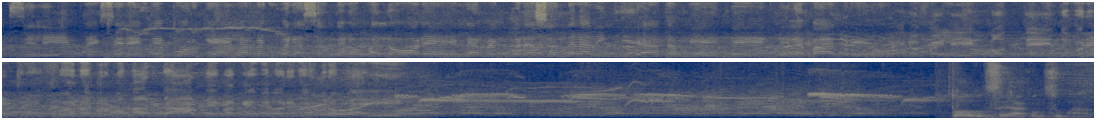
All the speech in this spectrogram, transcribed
Excelente, excelente porque es la recuperación de los valores, es la recuperación de la dignidad también de, de la patria. Bueno, feliz, contento por el triunfo de nuestro comandante para que mejore nuestro país. Todo se ha consumado.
